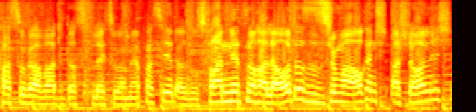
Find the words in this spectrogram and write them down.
fast sogar erwartet, dass vielleicht sogar mehr passiert. Also es fahren jetzt noch alle Autos, das ist schon mal auch erstaunlich.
